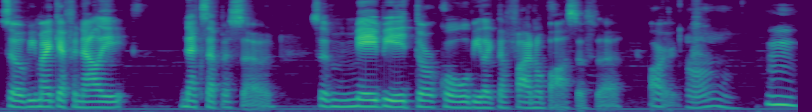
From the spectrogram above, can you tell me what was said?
So we might get finale next episode. So maybe Thorkel will be like the final boss of the arc. Oh. Mm.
